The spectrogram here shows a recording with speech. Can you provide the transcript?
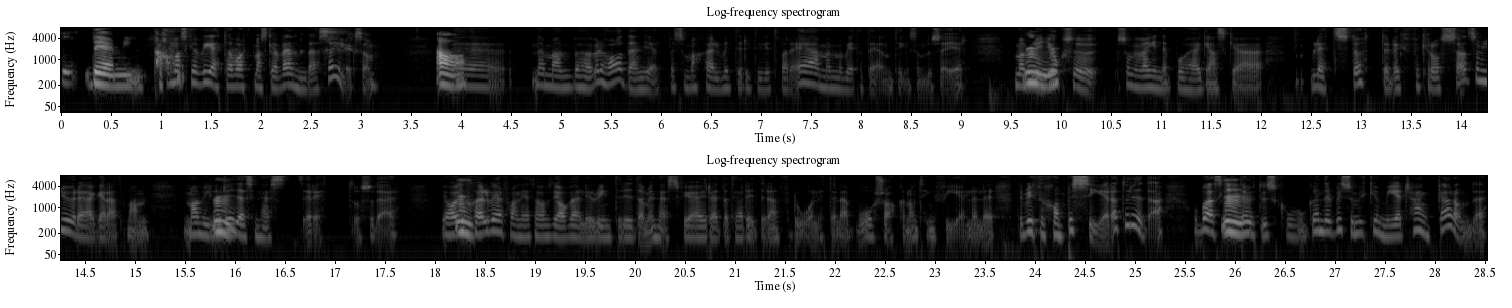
Det, det är min Och passion. man ska veta vart man ska vända sig liksom. Ja, Eh, när man behöver ha den hjälpen som man själv inte riktigt vet vad det är men man vet att det är någonting som du säger. Man blir ju Mm. också, som vi var inne på här, ganska lätt stött eller förkrossad som djurägare att man, man vill Mm. rida sin häst rätt och sådär. Jag har ju Mm. själv erfarenhet av att jag väljer att inte rida min häst för jag är rädd att jag rider den för dåligt eller orsakar någonting fel eller det blir för komplicerat att rida. Och bara skritta Mm. ut i skogen, det blir så mycket mer tankar om det.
